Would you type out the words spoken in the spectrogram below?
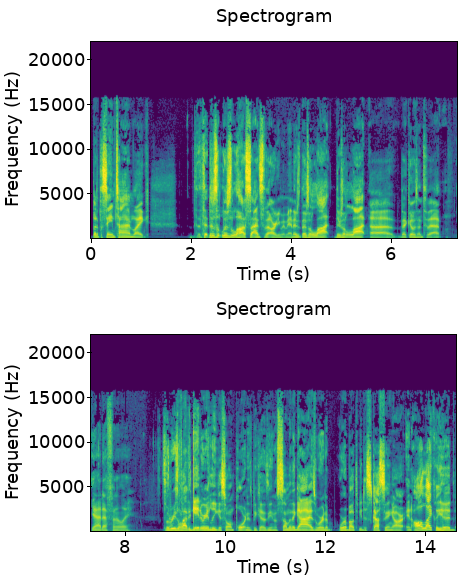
but at the same time, like there's a, there's a lot of sides to the argument, man. There's there's a lot there's a lot uh, that goes into that. Yeah, definitely. So the reason why the Gatorade League is so important is because you know some of the guys we're to, we're about to be discussing are in all likelihood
